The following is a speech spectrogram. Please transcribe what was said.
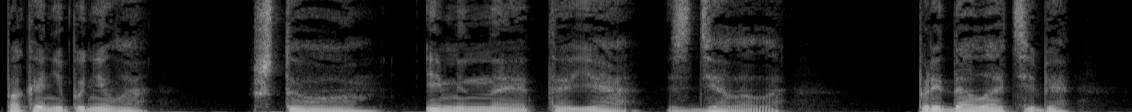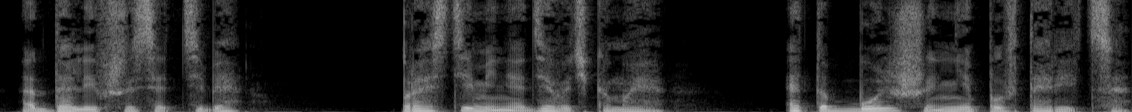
пока не поняла, что именно это я сделала. Предала тебя отдалившись от тебя. Прости меня, девочка моя. Это больше не повторится».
